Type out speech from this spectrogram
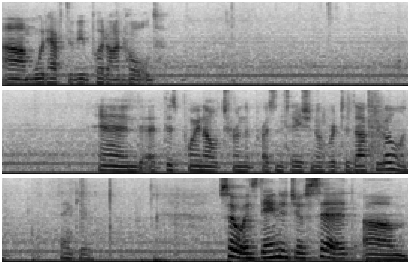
um, would have to be put on hold. And at this point, I'll turn the presentation over to Dr. Dolan. Thank you. So as Dana just said, um,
